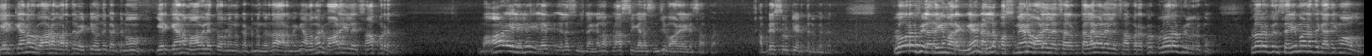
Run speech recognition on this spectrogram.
இயற்கையான ஒரு வாழை மரத்தை வெட்டி வந்து கட்டணும். இயற்கையான மாவிலை தோரணங்கள் கட்டணுங்கிறத ஆரம்பிங்க. அது மாதிரி வாழை இலை சாப்பிட்றது. வாழை இலையில இலை இலை செஞ்சுட்டாங்க. எல்லாம் பிளாஸ்டிக் இலை செஞ்சு வாழை இலை சாப்பாடு. அப்படியே சுருட்டி எடுத்துகிட்டு போயிடுறது. குளோரோஃபில் அதிகமாக இருக்குங்க. நல்ல பசுமையான வாழையில் சாப்பிட தலைவாழை சாப்பிட்றப்ப குளோரோஃபில் இருக்கும். குளோரோஃபில் செரிமானத்துக்கு அதிகமாகும்.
